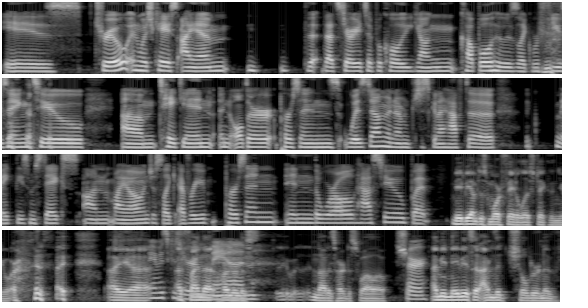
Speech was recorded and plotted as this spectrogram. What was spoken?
is true. In which case, I am th- that stereotypical young couple who is like refusing to um, take in an older person's wisdom, and I'm just gonna have to like, make these mistakes on my own, just like every person in the world has to. But maybe I'm just more fatalistic than you are. I, I, uh, maybe it's because I find that harder to, not as hard to swallow. Sure. I mean, maybe it's that I'm the children of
